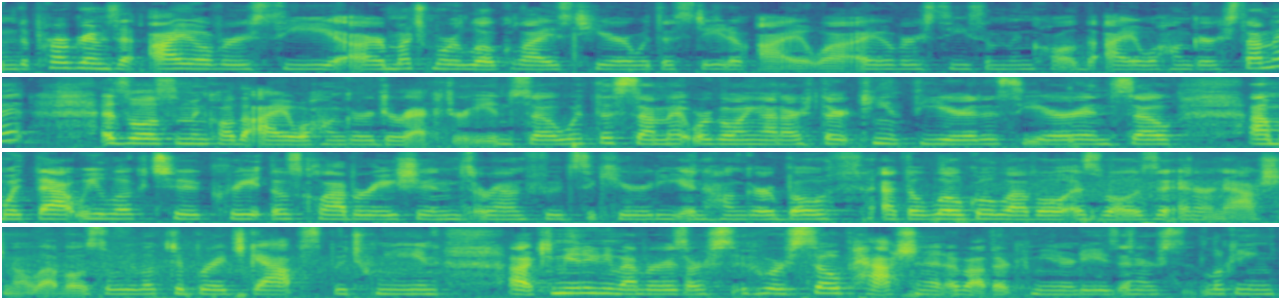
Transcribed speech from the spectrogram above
The programs that I oversee are much more localized here with the state of Iowa. I oversee something called the Iowa Hunger Summit, as well as something called the Iowa Hunger Directory. And so, with the summit, we're going on our 13th year this year. And so, um, with that, we look to create those collaborations around food security and hunger, both at the local level as well as the international level. So, we look to bridge gaps between uh, community members are, who are so passionate about their communities and are looking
